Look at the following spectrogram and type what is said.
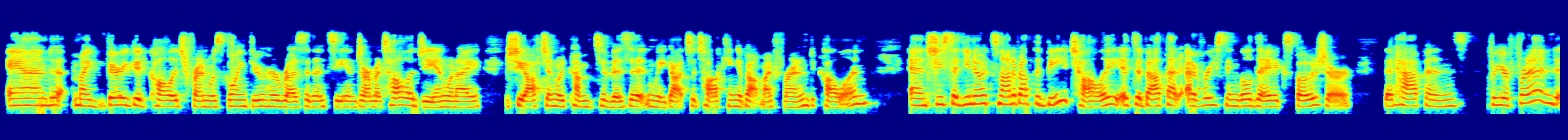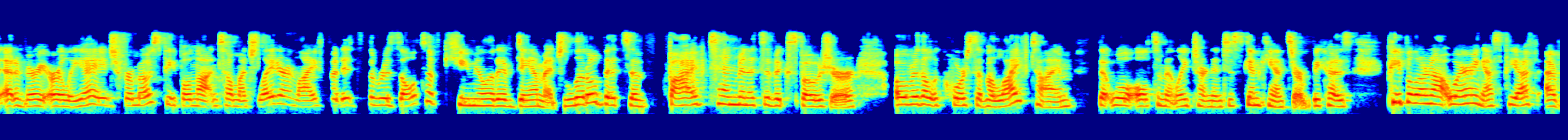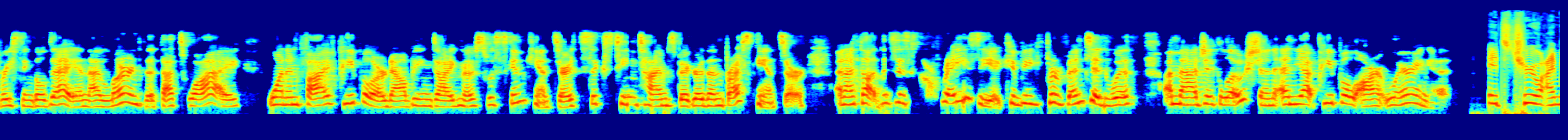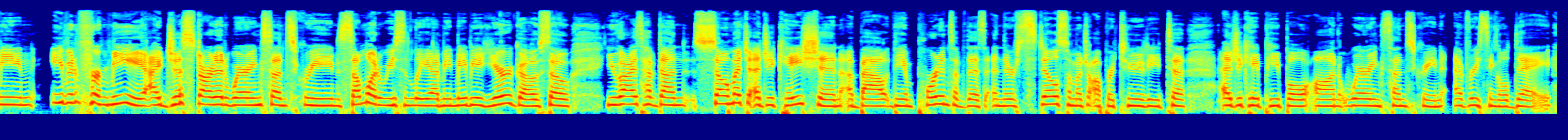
And my very good college friend was going through her residency in dermatology. And when I, she often would come to visit, and we got to talking about my friend Cullen. And she said, You know, it's not about the beach, Holly. It's about that every single day exposure that happens for your friend at a very early age, for most people, not until much later in life, but it's the result of cumulative damage, little bits of five, ten minutes of exposure over the course of a lifetime that will ultimately turn into skin cancer because people are not wearing SPF every single day. And I learned that that's why one in five people are now being diagnosed with skin cancer. It's 16 times bigger than breast cancer. And I thought, this is crazy. It could be prevented with a magic lotion, and yet people aren't wearing it. It's true. I mean, even for me, I just started wearing sunscreen somewhat recently. I mean, maybe a year ago. So, you guys have done so much education about the importance of this, and there's still so much opportunity to educate people on wearing sunscreen every single day.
